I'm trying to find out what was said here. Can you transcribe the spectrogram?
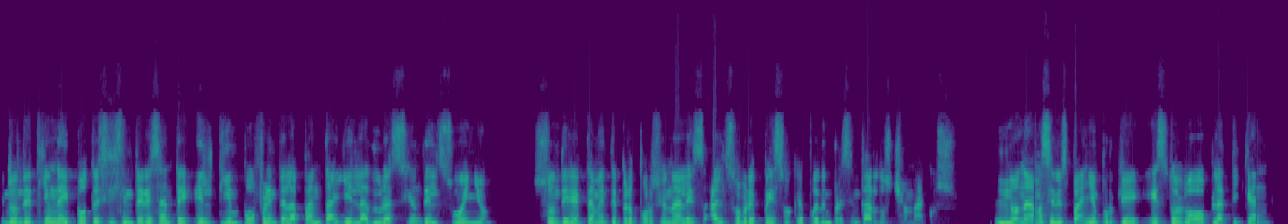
donde tiene una hipótesis interesante. El tiempo frente a la pantalla y la duración del sueño son directamente proporcionales al sobrepeso que pueden presentar los chamacos. No nada más en España, porque esto lo platican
